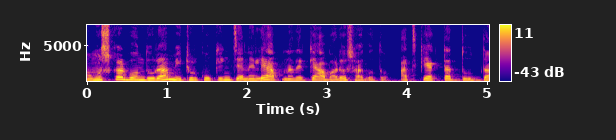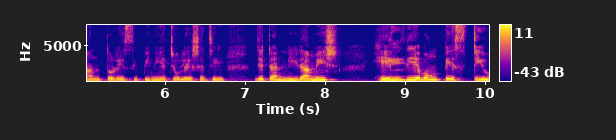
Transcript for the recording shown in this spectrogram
নমস্কার বন্ধুরা, মিঠুর কুকিং চ্যানেলে আপনাদেরকে আবারও স্বাগত। আজকে একটা দুর্দান্ত রেসিপি নিয়ে চলে এসেছি, যেটা নিরামিষ, হেলদি এবং টেস্টিও।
